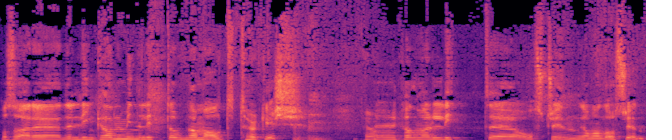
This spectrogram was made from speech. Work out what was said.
Og så er det Det lin- kan minne litt om gammelt Turkish. Ja. Eh, Kan være litt eh, Austrian, gammelt Austrian.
